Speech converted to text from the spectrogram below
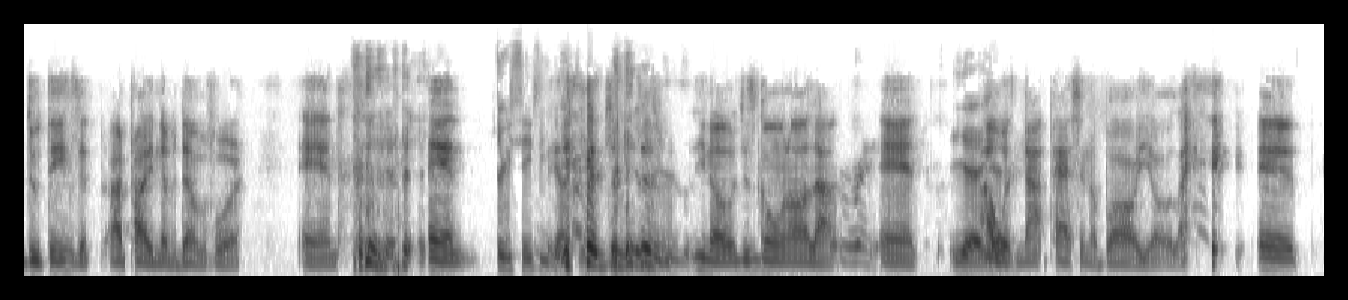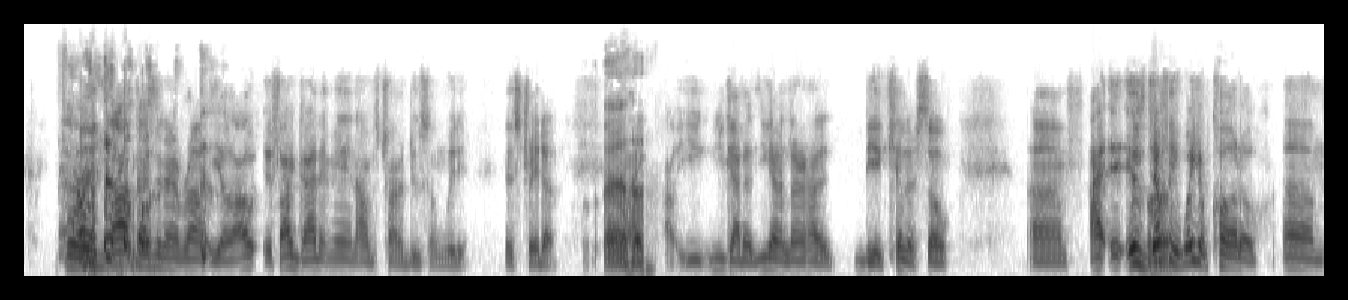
do things that I've probably never done before, and and 360 just just you know just going all out and yeah, yeah. I was not passing the ball yo like and For I was real? not passing that route yo I, if I got it man I was trying to do something with it and straight up uh-huh. like uh, you, you gotta you gotta learn how to be a killer so um I it, it was Uh-huh. definitely a wake up call though um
